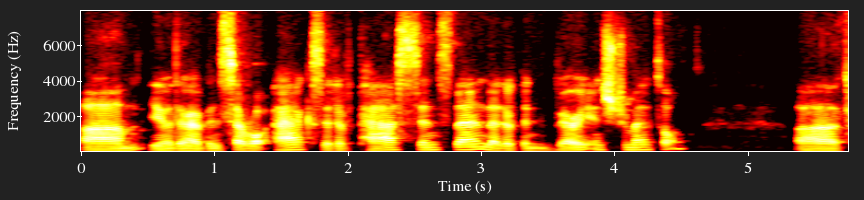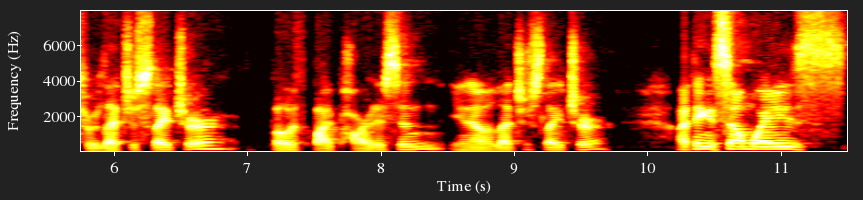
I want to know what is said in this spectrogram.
Um, you know, there have been several acts that have passed since then that have been very instrumental uh, through legislature, both bipartisan, you know, legislature. I think in some ways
